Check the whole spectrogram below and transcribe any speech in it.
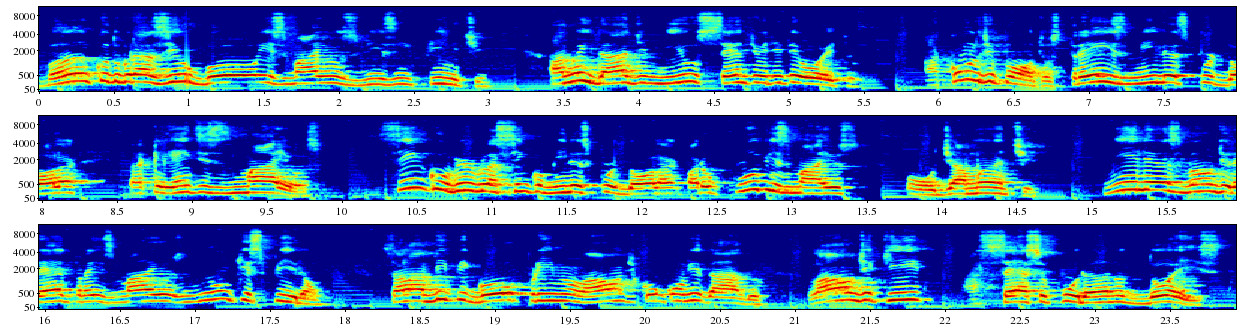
Banco do Brasil Go Smiles Visa Infinity. Anuidade 1.188. Acúmulo de pontos 3 milhas por dólar para clientes Smiles. 5,5 milhas por dólar para o Clube Smiles ou Diamante. Milhas vão direto para Smiles, nunca expiram. Sala VIP Go Premium Lounge com convidado. Lounge aqui, acesso por ano 2.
